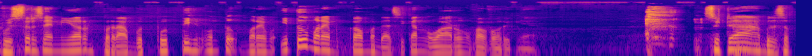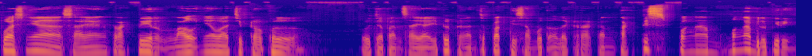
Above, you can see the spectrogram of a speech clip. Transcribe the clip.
Buser senior berambut putih untuk merem itu merekomendasikan warung favoritnya. Sudah ambil sepuasnya, saya yang traktir, lauknya wajib double. Ucapan saya itu dengan cepat disambut oleh gerakan taktis mengambil piring.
